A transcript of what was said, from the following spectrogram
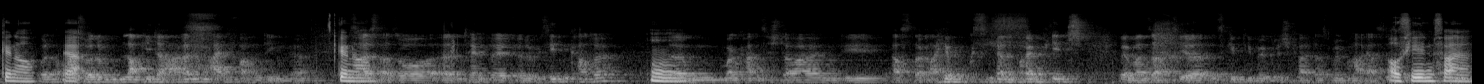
genau. Und ja. bei so einem lapidaren, einfachen Ding. Ja. Genau. Das heißt also äh, ein Template für eine Visitenkarte. Mhm. Ähm, man kann sich da in die erste Reihe buxieren beim Pitch, wenn man sagt, hier, es gibt die Möglichkeit, das mit dem HR Auf jeden Fall,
